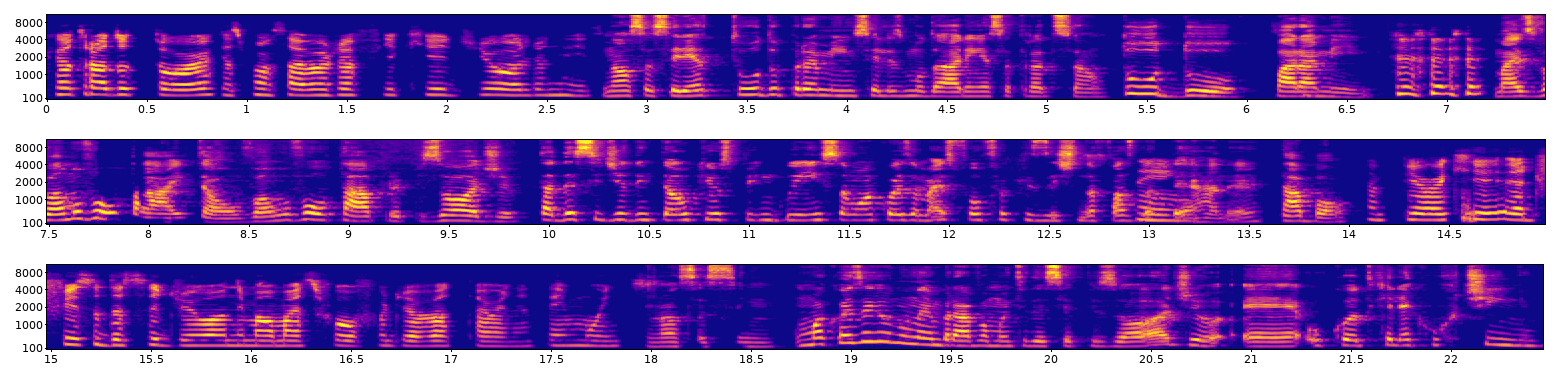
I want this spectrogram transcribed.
que o tradutor responsável já fique de olho nisso. Nossa, seria tudo para mim se eles mudarem essa tradução. Tudo para mim. Mas vamos voltar então, vamos voltar pro episódio. Tá decidido então que os pinguins são a coisa mais fofa que existe na face Sim. da Terra, né? Tá bom. É pior que é difícil decidir o animal mais fofo de Avatar, né? Tem muitos. Nossa, sim. Uma coisa que eu não lembrava muito desse episódio é o quanto que ele é curtinho.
